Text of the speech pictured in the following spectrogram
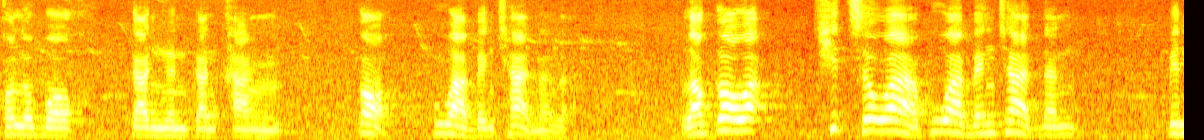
พรบการเงินการคลังก็ผู้ว่าแบงค์ชาตินั่นแหละเราก็ว่าคิดซะว่าผู้ว่าแบงค์ชาตินั้นเป็น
